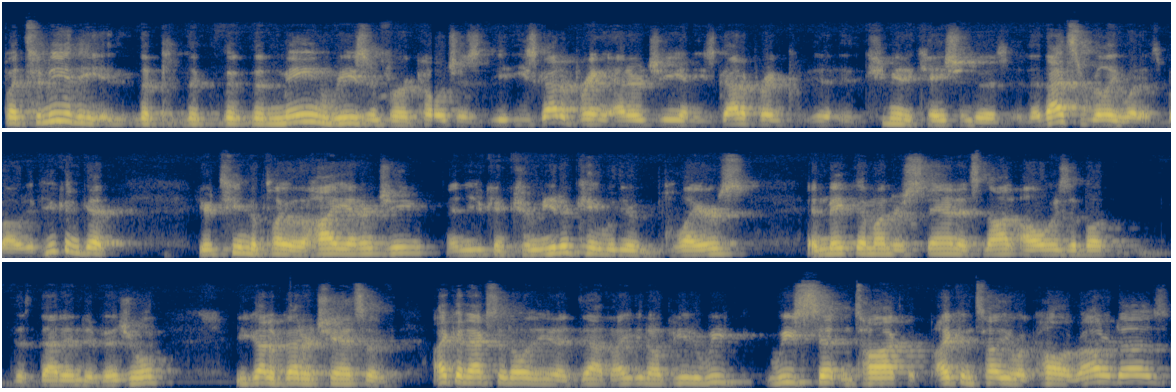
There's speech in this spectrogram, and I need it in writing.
but to me, the, the the the main reason for a coach is he's got to bring energy and he's got to bring uh, communication to his. That's really what it's about. If you can get your team to play with high energy and you can communicate with your players and make them understand it's not always about that individual, you got a better chance of. I can you to death. I, you know, Peter, we we sit and talk. I can tell you what Colorado does,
